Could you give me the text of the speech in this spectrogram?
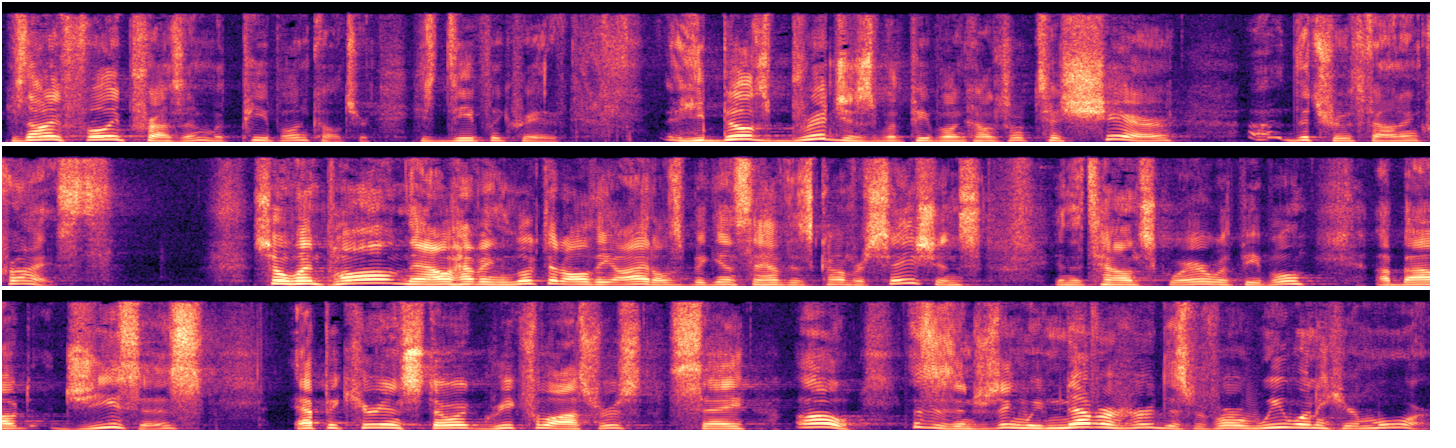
He's not only fully present with people and culture, he's deeply creative. He builds bridges with people and culture to share uh, the truth found in Christ. So when Paul, now having looked at all the idols, begins to have these conversations in the town square with people about Jesus, Epicurean, Stoic, Greek philosophers say, Oh, this is interesting. We've never heard this before. We want to hear more.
